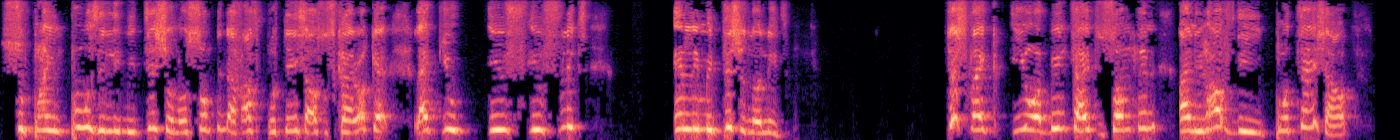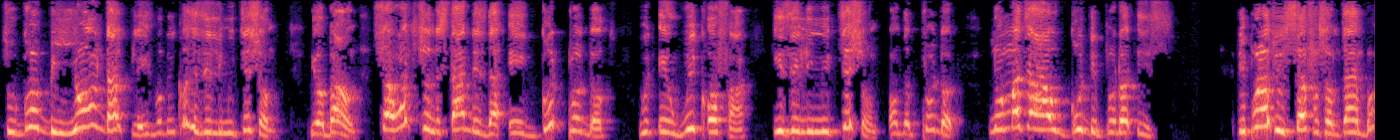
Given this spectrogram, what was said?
superimpose a limitation on something that has potential to skyrocket? Like you inf- inflict a limitation on it. Just like you are being tied to something and you have the potential to go beyond that place, but because there's a limitation, you're bound. So I want you to understand this that a good product with a weak offer is a limitation on the product, no matter how good the product is. The product will sell for some time, but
